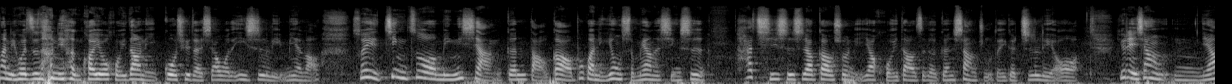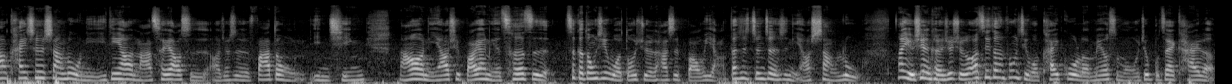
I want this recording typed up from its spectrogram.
那你会知道你很快又回到你过去的小我的意识里面了。所以静坐冥想跟祷告不管你用什么样的形式它其实是要告诉你要回到这个跟上主的一个支流哦。有点像嗯你要开车上路你一定要拿车钥匙啊就是发动引擎然后你要去保养你的车子这个东西我都觉得它是保养但是真正是你要上路。那有些人可能就觉得哦这段风景我开过了没有什么我就不再开了。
